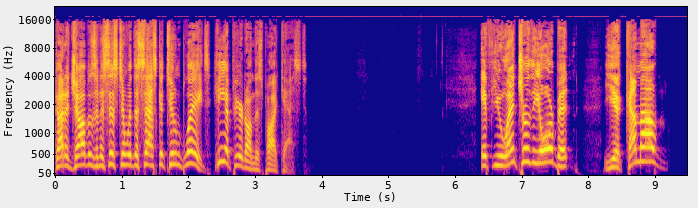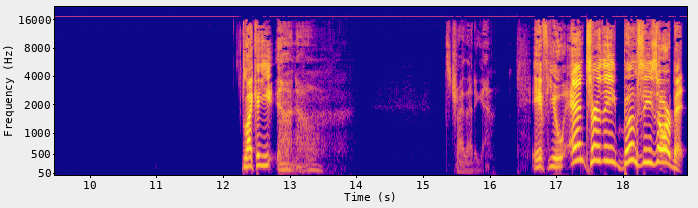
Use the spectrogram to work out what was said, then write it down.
got a job as an assistant with the Saskatoon Blades. He appeared on this podcast. If you enter the orbit, you come out like a. Oh, no. Let's try that again. If you enter the Boomsies orbit,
